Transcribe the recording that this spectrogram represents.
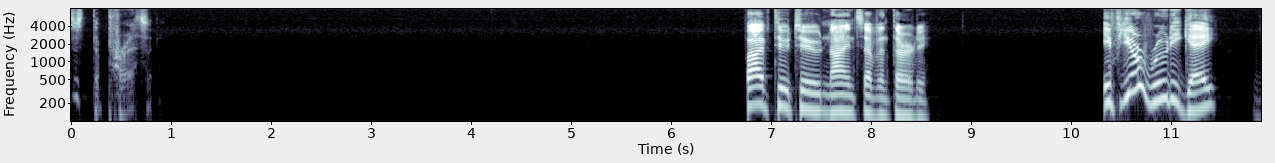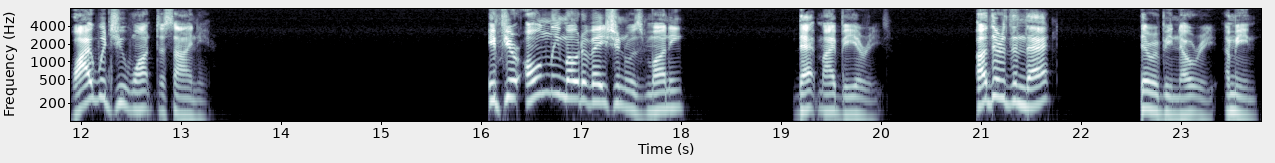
just depressing. Five two two nine seven thirty. If you're Rudy Gay, why would you want to sign here? If your only motivation was money, that might be a reason. Other than that, there would be no reason. I mean,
